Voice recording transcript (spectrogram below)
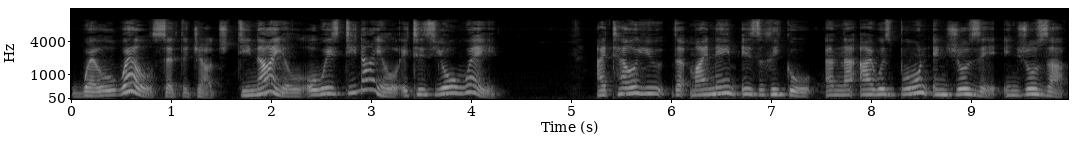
Well, well, said the Judge, denial, always denial, it is your way. I tell you that my name is Rigaud, and that I was born in José, in Joza.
